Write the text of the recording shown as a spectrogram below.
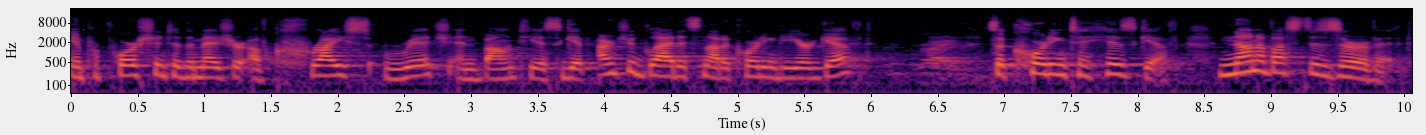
in proportion to the measure of Christ's rich and bounteous gift. Aren't you glad it's not according to your gift? Right. It's according to his gift. None of us deserve it.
